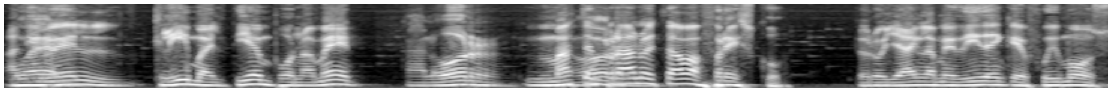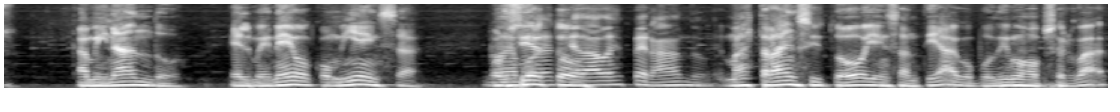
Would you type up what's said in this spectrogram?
A Bueno. nivel clima, el tiempo, Namet. Calor. Más calor. temprano estaba fresco, pero ya en la medida en que fuimos caminando, el meneo comienza. Por Nos hemos cierto, quedado esperando. más tránsito hoy en Santiago pudimos observar.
